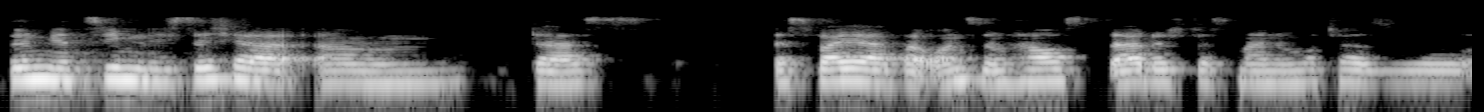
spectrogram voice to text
bin mir ziemlich sicher, ähm, dass es war ja bei uns im Haus dadurch, dass meine Mutter so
